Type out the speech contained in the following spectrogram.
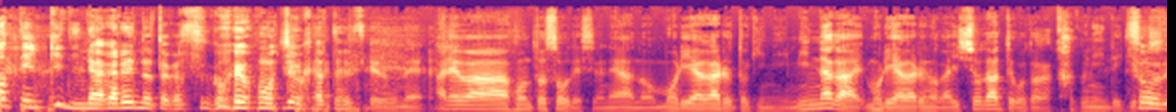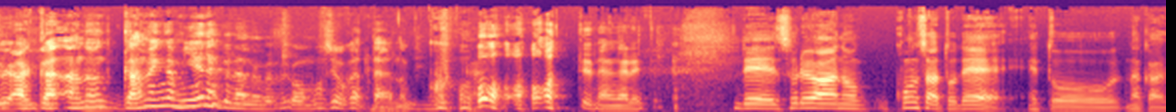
ーって一気に流れるのとかすごい面白かったですけどね。あれは本当そうですよね。あの盛り上がるときにみんなが盛り上がるのが一緒だってことが確認できるし。そうであがあの画面が見えなくなるのがすごい面白かった、あのゴーって流れてでそれはあのコンサートで、えっと、なんか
